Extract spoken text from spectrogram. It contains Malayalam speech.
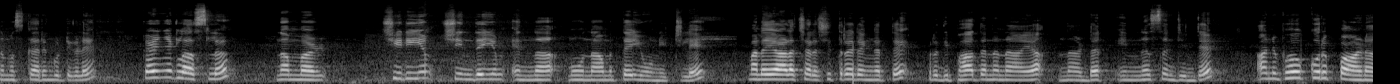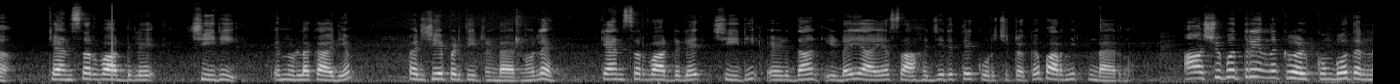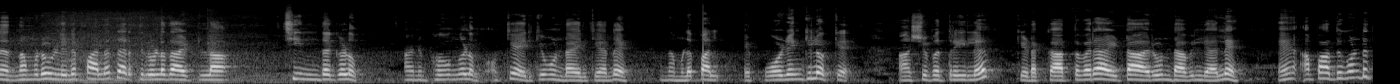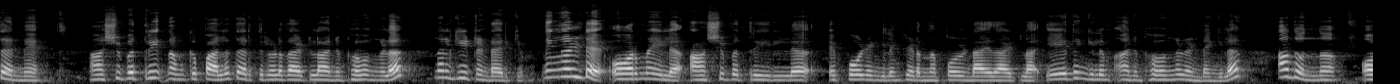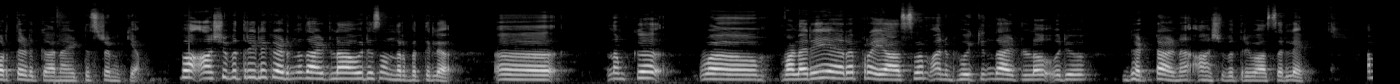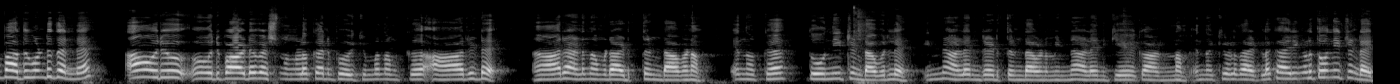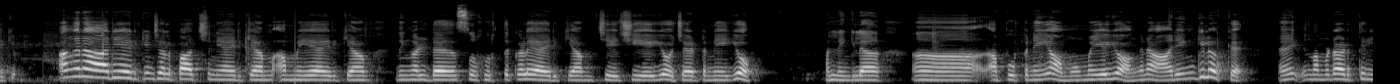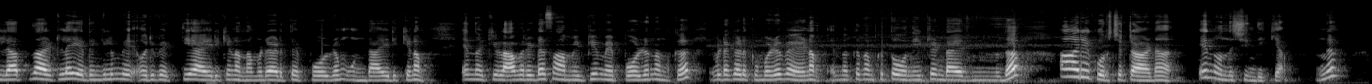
നമസ്കാരം കുട്ടികളെ. കഴിഞ്ഞ ക്ലാസ്സിൽ നമ്മൾ ചിരിയും ചിന്തയും എന്ന മൂന്നാമത്തെ യൂണിറ്റിലെ മലയാള ചലച്ചിത്ര രംഗത്തെ പ്രതിഭാധനനായ നടൻ ഇന്നസെന്റിന്റെ അനുഭവക്കുറിപ്പാണ് ക്യാൻസർ വാർഡിലെ ചിരി എന്നുള്ള കാര്യം പരിചയപ്പെടുത്തിയിട്ടുണ്ടായിരുന്നു അല്ലേ? ക്യാൻസർ വാർഡിലെ ചിരി എഴുതാൻ ഇടയായ സാഹചര്യത്തെക്കുറിച്ചിട്ടൊക്കെ പറഞ്ഞിട്ടുണ്ടായിരുന്നു. ആശുപത്രി എന്ന് കേൾക്കുമ്പോൾ തന്നെ നമ്മുടെ ഉള്ളിൽ പലതരത്തിലുള്ളതായിട്ടുള്ള ചിന്തകളും അനുഭവങ്ങളും ഒക്കെ ആയിരിക്കും ഉണ്ടായിരിക്കുക അല്ലേ? നമ്മൾ പല എപ്പോഴെങ്കിലുമൊക്കെ ആശുപത്രിയിൽ കിടക്കാത്തവരായിട്ട് ആരും ഉണ്ടാവില്ല അല്ലേ? അപ്പോൾ അതുകൊണ്ട് തന്നെ ആശുപത്രി നമുക്ക് പല തരത്തിലുള്ളതായിട്ടുള്ള അനുഭവങ്ങൾ നൽകിയിട്ടുണ്ടായിരിക്കും. നിങ്ങളുടെ ഓർമ്മയിൽ ആശുപത്രിയിൽ എപ്പോഴെങ്കിലും കിടന്നപ്പോൾ ഉണ്ടായതായിട്ടുള്ള ഏതെങ്കിലും അനുഭവങ്ങൾ ഉണ്ടെങ്കിൽ അതൊന്ന് ഓർത്തെടുക്കാനായിട്ട് ശ്രമിക്കാം. ഇപ്പോൾ ആശുപത്രിയിൽ കിടന്നതായിട്ടുള്ള ആ ഒരു സന്ദർഭത്തിൽ നമുക്ക് വളരെയേറെ പ്രയാസം അനുഭവിക്കുന്നതായിട്ടുള്ള ഒരു ഘട്ടമാണ് ആശുപത്രിവാസം അല്ലേ? അപ്പോൾ അതുകൊണ്ട് തന്നെ ആ ഒരു ഒരുപാട് വിഷമങ്ങളൊക്കെ അനുഭവിക്കുമ്പോൾ നമുക്ക് ആരുടെ ആരാണ് നമ്മുടെ അടുത്തുണ്ടാവണം? എന്നൊക്കെ തോന്നിയിട്ടുണ്ടാവും അല്ലേ ഇന്ന ആൾ എന്റെ അടുത്ത് ഉണ്ടാവണം ഇന്ന ആൾ എനിക്ക് കാണണം എന്നൊക്കെയുള്ളതായിട്ടുള്ള കാര്യങ്ങൾ തോന്നിയിട്ടുണ്ടായിരിക്കും. അങ്ങനെ ആരെയായിരിക്കും? ചിലപ്പോൾ അച്ഛനെ ആയിരിക്കാം അമ്മയെ ആയിരിക്കാം നിങ്ങളുടെ സുഹൃത്തുക്കളെ ആയിരിക്കാം ചേച്ചിയെയോ ചേട്ടനെയോ അല്ലെങ്കിൽ അപ്പൂപ്പനെയോ അമ്മൂമ്മയെയോ അങ്ങനെ ആരെങ്കിലുമൊക്കെ നമ്മുടെ അടുത്ത് ഇല്ലാത്തതായിട്ടുള്ള ഏതെങ്കിലും ഒരു വ്യക്തി ആയിരിക്കണം നമ്മുടെ അടുത്ത് എപ്പോഴും ഉണ്ടായിരിക്കണം എന്നൊക്കെയുള്ള അവരുടെ സാമീപ്യം എപ്പോഴും നമുക്ക് ഇവിടെ കിടക്കുമ്പോൾ വേണം എന്നൊക്കെ നമുക്ക് തോന്നിയിട്ടുണ്ടായിരുന്നത് ആരെക്കുറിച്ചിട്ടാണ് എന്നൊന്ന് ചിന്തിക്കാം.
